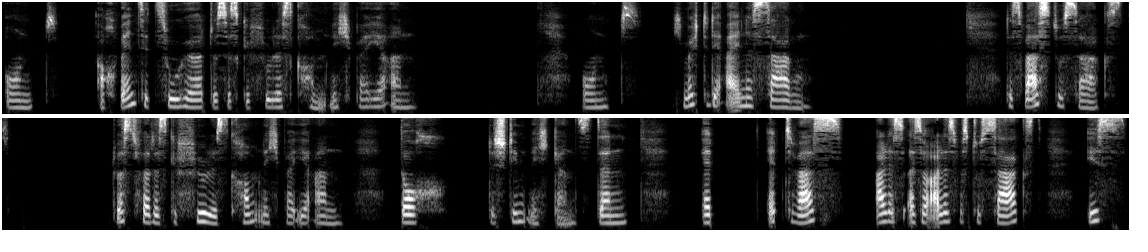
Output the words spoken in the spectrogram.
Und auch wenn sie zuhört, ist das Gefühl, es kommt nicht bei ihr an. Und ich möchte dir eines sagen. Das, was du sagst, du hast zwar das Gefühl, es kommt nicht bei ihr an, doch das stimmt nicht ganz, denn et etwas, alles, also alles, was du sagst, ist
